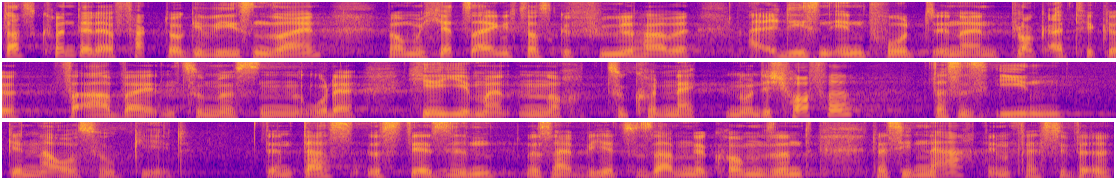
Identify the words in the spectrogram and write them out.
das könnte der Faktor gewesen sein, warum ich jetzt eigentlich das Gefühl habe, all diesen Input in einen Blogartikel verarbeiten zu müssen oder hier jemanden noch zu connecten. Und ich hoffe, dass es Ihnen genauso geht. Denn das ist der Sinn, weshalb wir hier zusammengekommen sind, dass Sie nach dem Festival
